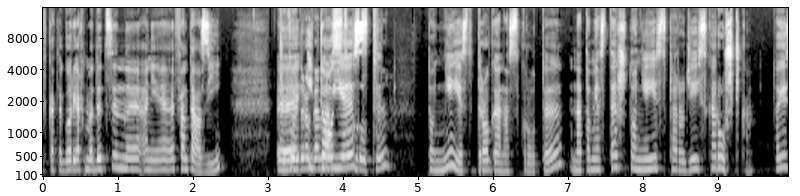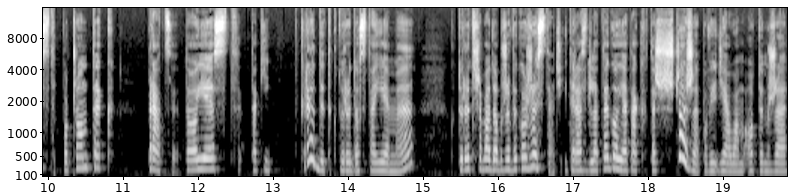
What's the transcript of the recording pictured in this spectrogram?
w kategoriach medycyny, a nie fantazji. czy to droga I to na jest, skróty? to nie jest droga na skróty, natomiast też to nie jest czarodziejska różdżka. To jest początek pracy. To jest taki kredyt, który dostajemy, który trzeba dobrze wykorzystać. I teraz dlatego ja tak też szczerze powiedziałam o tym, że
